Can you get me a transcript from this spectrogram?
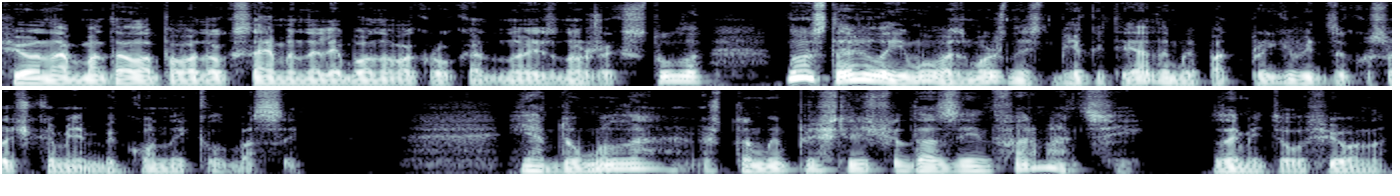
Фиона обмотала поводок Саймона Лебона вокруг одной из ножек стула, но оставила ему возможность бегать рядом и подпрыгивать за кусочками бекона и колбасы. — Я думала, что мы пришли сюда за информацией, — заметила Фиона.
